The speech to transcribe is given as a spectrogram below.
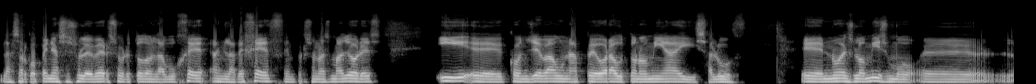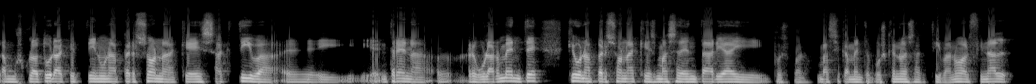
La sarcopenia se suele ver sobre todo en la, vejez, en personas mayores, y eh, conlleva una peor autonomía y salud. Eh, no es lo mismo eh, la musculatura que tiene una persona que es activa y, entrena regularmente que una persona que es más sedentaria y, pues bueno, básicamente pues que no es activa, ¿no? Al final,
